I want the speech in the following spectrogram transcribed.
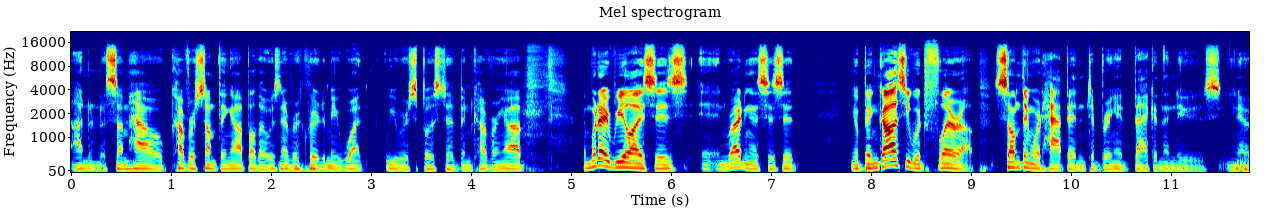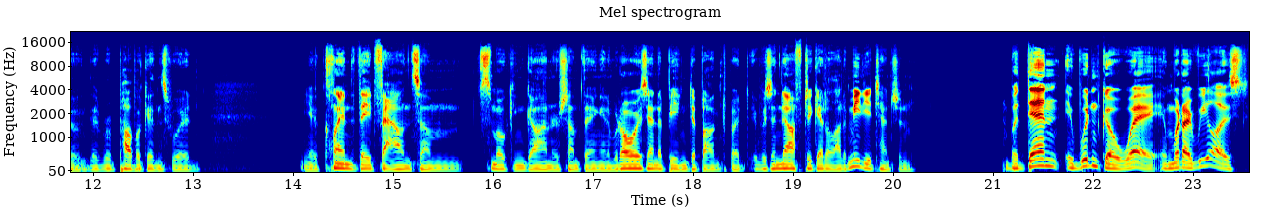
I don't know somehow cover something up. Although it was never clear to me what we were supposed to have been covering up. And what I realized is in writing this is that you know Benghazi would flare up. Something would happen to bring it back in the news. You know, Mm. the Republicans would you know claim that they'd found some smoking gun or something and it would always end up being debunked but it was enough to get a lot of media attention but then it wouldn't go away and what i realized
